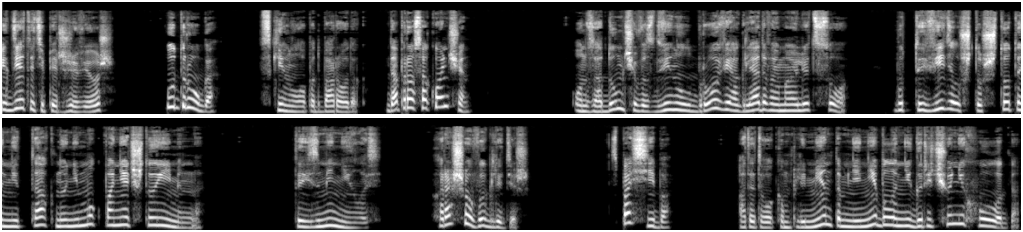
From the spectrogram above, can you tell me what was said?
«И где ты теперь живешь?» «У друга», — скинула подбородок. «Допрос окончен?» Он задумчиво сдвинул брови, оглядывая мое лицо, будто видел, что что-то не так, но не мог понять, что именно. «Ты изменилась. Хорошо выглядишь». «Спасибо». От этого комплимента мне не было ни горячо, ни холодно.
